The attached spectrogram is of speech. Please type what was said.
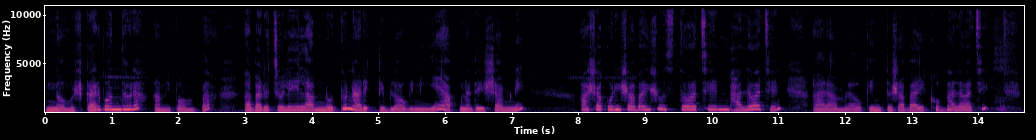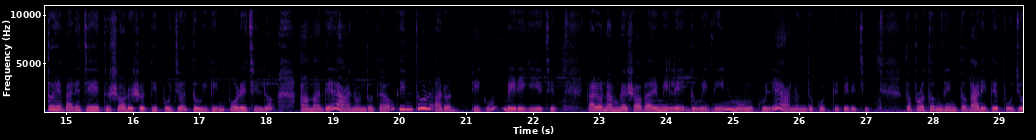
নমস্কার বন্ধুরা, আমি পম্পা। আবারও চলে এলাম নতুন আরেকটি ব্লগ নিয়ে আপনাদের সামনে। আশা করি সবাই সুস্থ আছেন, ভালো আছেন। আর আমরাও কিন্তু সবাই খুব ভালো আছি। তো এবারে যেহেতু সরস্বতী পুজো দুই দিন পড়েছিল, আমাদের আনন্দটাও কিন্তু আরও দ্বিগুণ বেড়ে গিয়েছে। কারণ আমরা সবাই মিলে দুই দিন মন খুলে আনন্দ করতে পেরেছি। তো প্রথম দিন তো বাড়িতে পুজো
